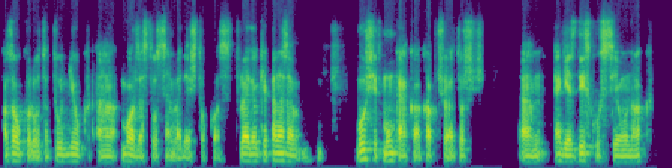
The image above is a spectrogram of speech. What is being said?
az óta tudjuk, borzasztó szenvedést okoz. Tulajdonképpen ez a bullshit munkákkal kapcsolatos egész diszkusziónak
